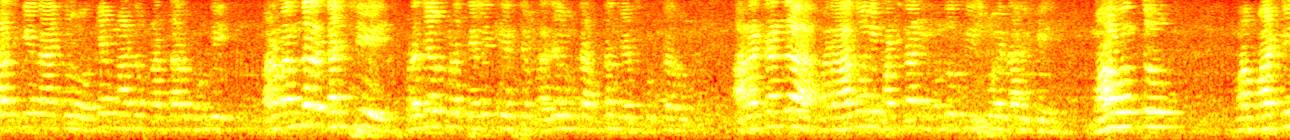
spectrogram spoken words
రాజకీయ నాయకులు ఒకే మాట ప్రకారం ఉంది మనమందరం కలిసి ప్రజలు కూడా తెలియజేస్తే ప్రజలు కూడా అర్థం చేసుకుంటారు. ఆ రకంగా మన ఆదోని పట్టణాన్ని ముందుకు తీసుకుపోయేదానికి మా వంతు మా పార్టీ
